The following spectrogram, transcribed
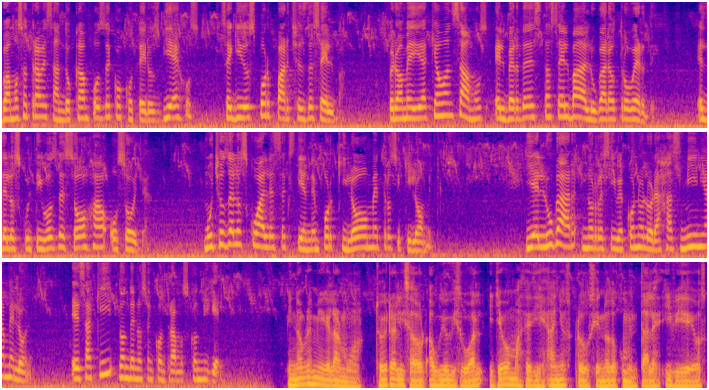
Vamos atravesando campos de cocoteros viejos, seguidos por parches de selva. Pero a medida que avanzamos, el verde de esta selva da lugar a otro verde, el de los cultivos de soja o soya, muchos de los cuales se extienden por kilómetros y kilómetros. Y el lugar nos recibe con olor a jazmín y a melón. Es aquí donde nos encontramos con Miguel. Mi nombre es Miguel Armoa, soy realizador audiovisual y llevo más de 10 años produciendo documentales y videos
